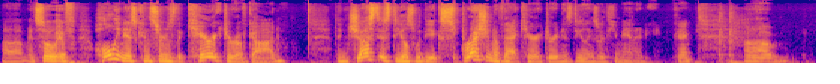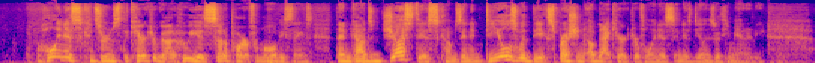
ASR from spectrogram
Um, and so, if holiness concerns the character of God, then justice deals with the expression of that character in his dealings with humanity. Okay? Um, holiness concerns the character of God, who he is set apart from all these things. Then God's justice comes in and deals with the expression of that character of holiness in his dealings with humanity.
